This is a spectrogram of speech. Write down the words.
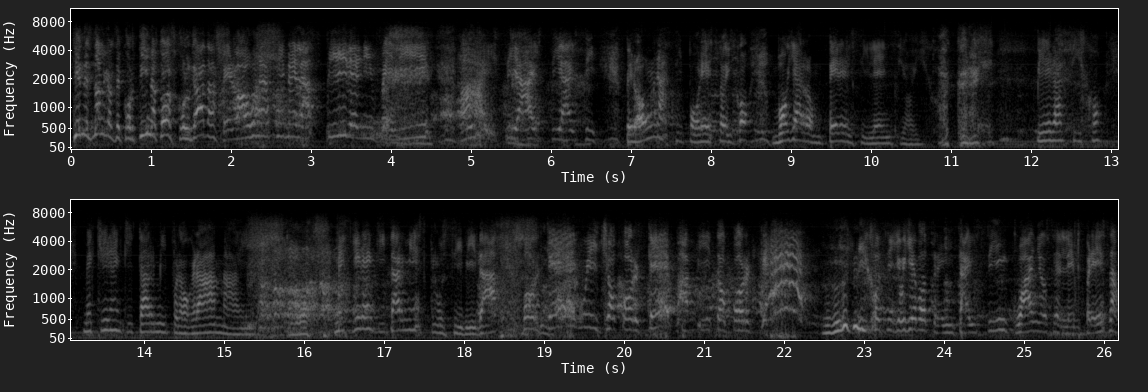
Tienes nalgas de cortina, todas colgadas. Pero aún así me las piden, infeliz. Ay, sí, ay, sí, ay, sí. Pero aún así, por eso, hijo, voy a romper el silencio, hijo. Ah, caray. Vieras, hijo, me quieren quitar mi programa, hijo. Me quieren quitar mi exclusividad. ¿Por qué, Huicho? ¿Por qué, papito? ¿Por qué? Hijo, si yo llevo 35 años en la empresa,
